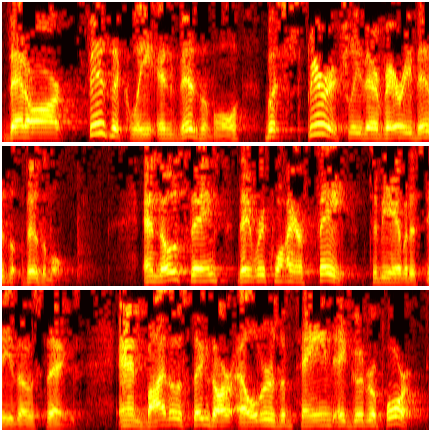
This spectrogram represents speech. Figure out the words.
that are physically invisible, but spiritually they're very vis- visible. And those things, they require faith to be able to see those things. And by those things, our elders obtained a good report.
